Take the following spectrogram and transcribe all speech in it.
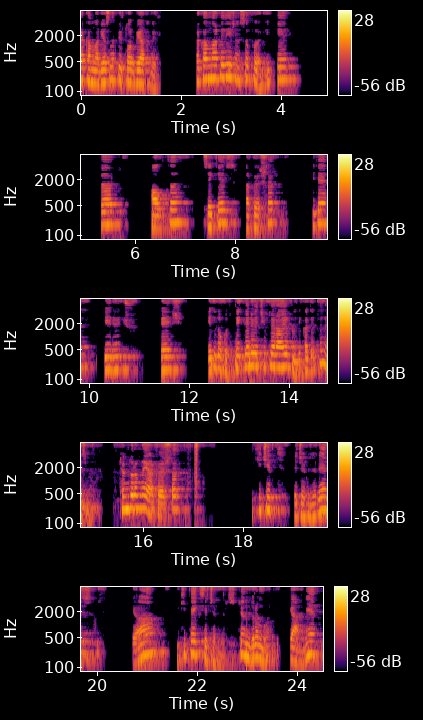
Rakamlar yazılıp bir torbaya atılıyor. Rakamlar dediği için 0, 2, 4, 6, 8 arkadaşlar. Bir de 1, 3, 5, 7, 9. Tekleri ve çiftleri ayırdım. Dikkat ettiniz mi? Tüm durum ne arkadaşlar? İki çift seçebiliriz. Ya iki tek seçebiliriz. Tüm durum bu. Yani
